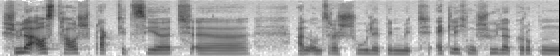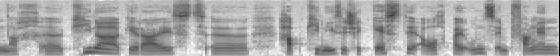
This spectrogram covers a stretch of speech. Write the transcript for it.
Schüleraustausch praktiziert äh, an unserer Schule, bin mit etlichen Schülergruppen nach äh, China gereist, äh, habe chinesische Gäste auch bei uns empfangen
